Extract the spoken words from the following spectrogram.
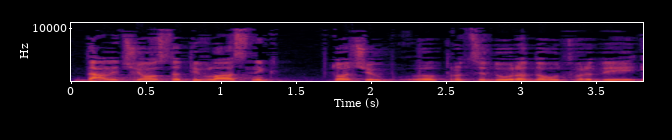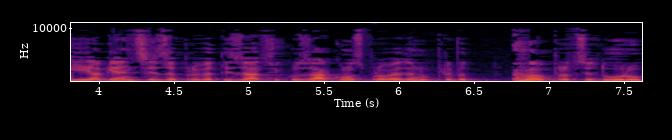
Da li će ostati vlasnik, to će e, procedura da utvrdi i Agencija za privatizaciju kroz zakonu sprovedenu proceduru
